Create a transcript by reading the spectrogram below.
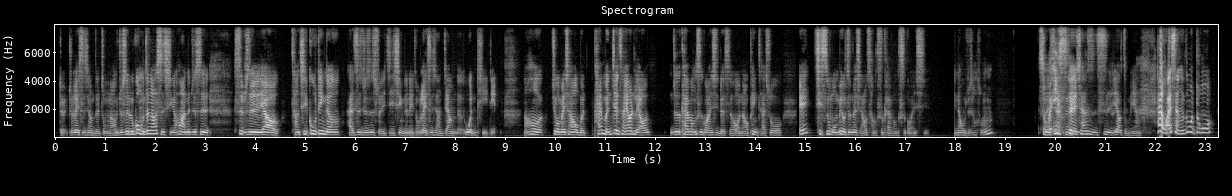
对，就类似像这种。然后就是如果我们真的要实行的话，那就是是不是要长期固定呢？还是就是随机性的那种？类似像这样的问题点。然后就没想到我们开门见山要聊。就是开放式关系的时候，然后 Pin 才说：“哎、欸，其实我没有真的想要尝试开放式关系。”那我就想说：“嗯，什么意思？对，下次是要怎么样？”嗨，我还想了这么多。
